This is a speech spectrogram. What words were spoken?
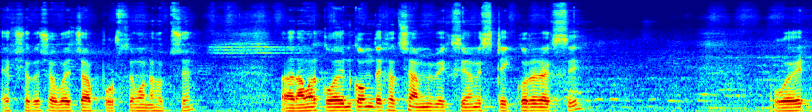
একসাথে সবাই চাপ পড়ছে মনে হচ্ছে। আর আমার কয়েন কম দেখাচ্ছে, আমি ম্যাক্সিমাম স্টেক করে রাখছি। ওয়েট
